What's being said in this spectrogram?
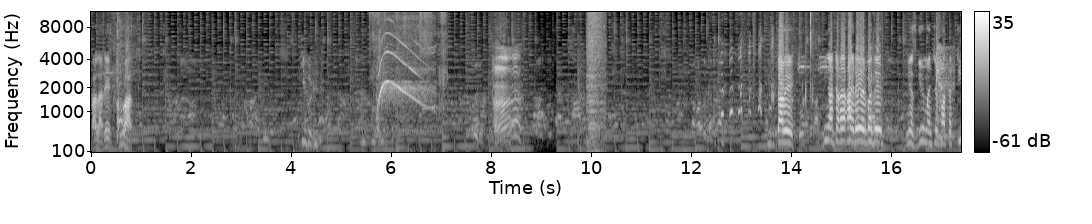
পালা রে দুহাল তবে বিনা টাকা খাই রে এর বাদে। নিয়ে গিয়ে মানুষের পাতারটি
